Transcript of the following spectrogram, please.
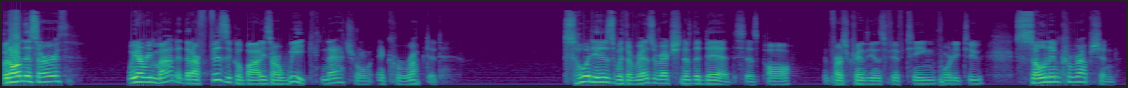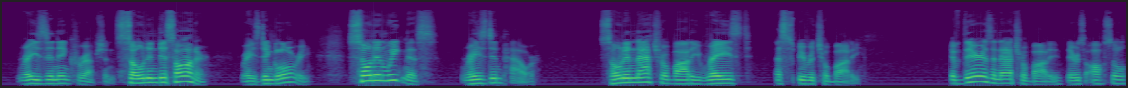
But on this earth, we are reminded that our physical bodies are weak, natural, and corrupted. So it is with the resurrection of the dead, says Paul in 1 Corinthians 15 42. Sown in corruption, raised in incorruption. Sown in dishonor, raised in glory. Sown in weakness, raised in power. Sown in natural body, raised a spiritual body. If there is a natural body, there is also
